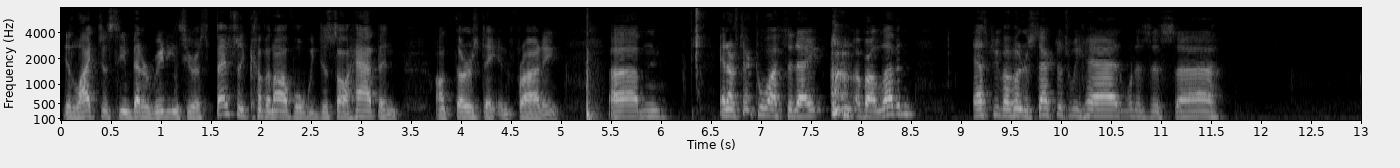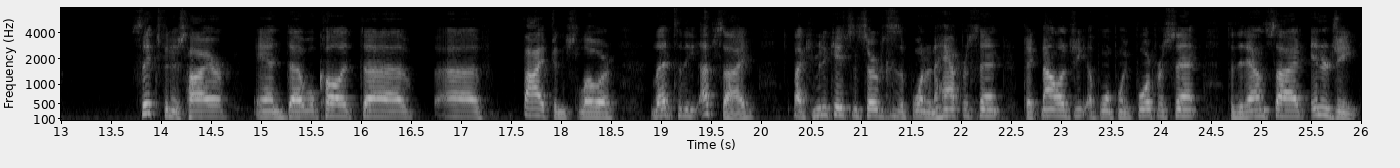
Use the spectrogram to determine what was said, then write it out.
You'd like to have seen better readings here, especially coming off what we just saw happen on Thursday and Friday. Um, in our sector watch today, of our 11 SP 500 sectors, we had, what is this, uh, six finished higher, and uh, we'll call it uh, uh, five finished lower, led to the upside by communication services up 1.5%, technology up 1.4%, to the downside, energy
